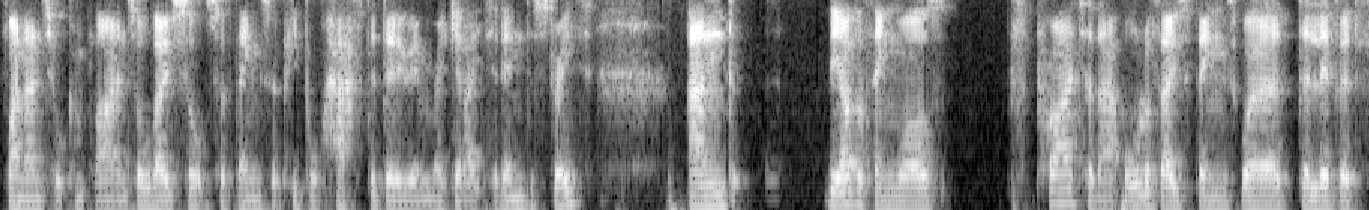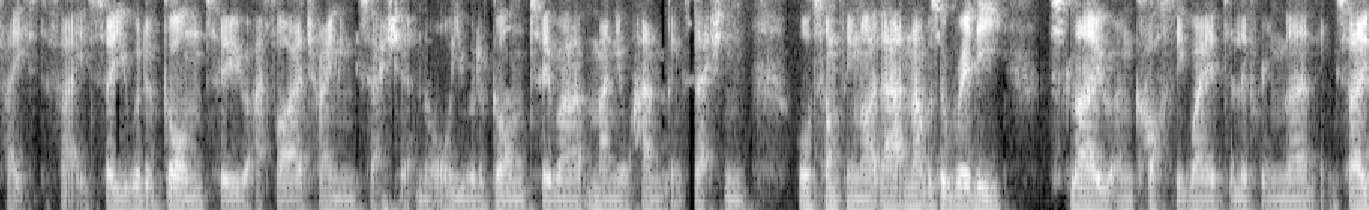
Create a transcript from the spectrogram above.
financial compliance, all those sorts of things that people have to do in regulated industries. And the other thing was prior to that, all of those things were delivered face to face. So you would have gone to a fire training session or you would have gone to a manual handling session or something like that. And that was a really slow and costly way of delivering learning. So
